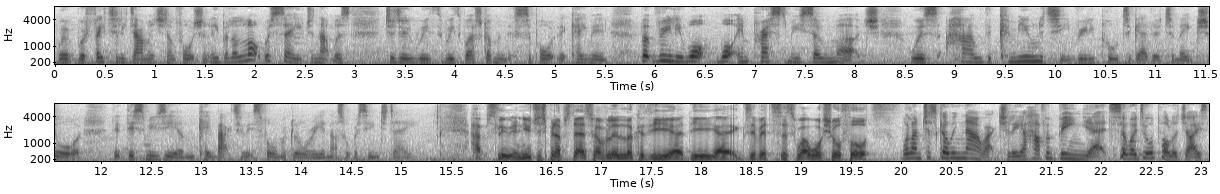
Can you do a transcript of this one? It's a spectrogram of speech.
were, were fatally damaged, unfortunately, but a lot was saved, and that was to do with with Welsh government the support that came in. But really, what what impressed me so much was how the community really pulled together to make sure that this museum came back to its former glory, and that's what we're seeing today. Absolutely. And you've just been upstairs to have a little look at the uh, the uh, exhibits as well. What's your thoughts? Well, I'm just going now, actually. I haven't been yet, so I do apologise.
